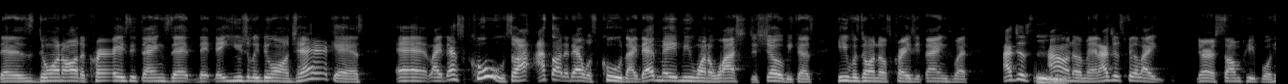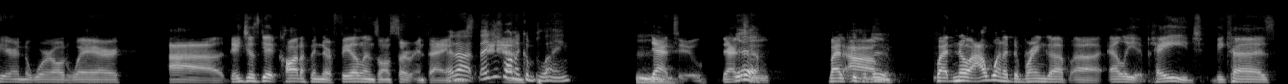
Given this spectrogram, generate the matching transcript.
that is doing all the crazy things that, that they usually do on Jackass. And like that's cool. So I, I thought that that was cool. Like that made me want to watch the show because he was doing those crazy things. But I just Mhm. I don't know, man. I just feel like there are some people here in the world where uh they just get caught up in their feelings on certain things. And uh, they just want to complain. That too. That Yeah. too. But um, do. but no, I wanted to bring up uh Elliot Page because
